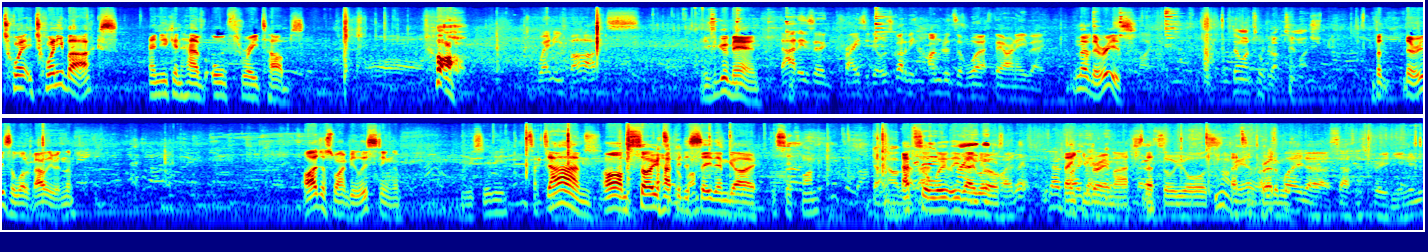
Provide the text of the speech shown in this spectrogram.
20, 20 bucks, and you can have all three tubs. Oh, 20 bucks. he's a good man. That is a crazy deal. There's got to be hundreds of worth there on eBay. No, there is, Don't want to talk it up too much. but there is a lot of value in them. I just won't be listing them. New City. It's like Done. Oh, I'm so That's happy to one. see them go. The Sith one. Don't know about Absolutely, they will. You Thank you very do you? much. That's all yours. Not That's really. incredible. Played uh, Assassin's Creed Unity.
